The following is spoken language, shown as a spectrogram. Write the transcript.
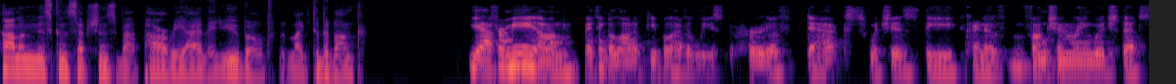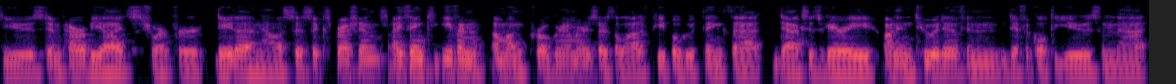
common misconceptions about Power BI that you both would like to debunk? Yeah, for me, um, I think a lot of people have at least heard of DAX, which is the kind of function language that's used in Power BI. It's short for data analysis expressions. I think even among programmers, there's a lot of people who think that DAX is very unintuitive and difficult to use, and that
